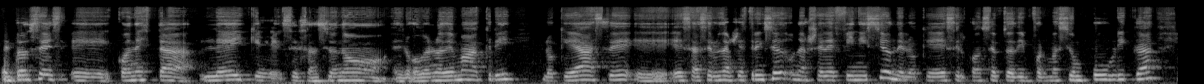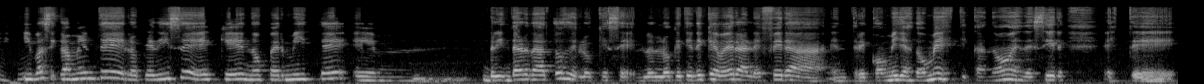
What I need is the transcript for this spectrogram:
Entonces, eh, con esta ley que se sancionó el gobierno de Macri, lo que hace eh, es hacer una restricción, una redefinición de lo que es el concepto de información pública. Y básicamente lo que dice es que no permite em, brindar datos de lo que se lo, que tiene que ver a la esfera entre comillas doméstica no es decir este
